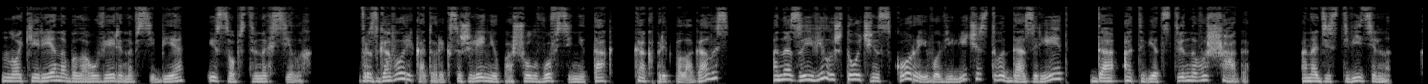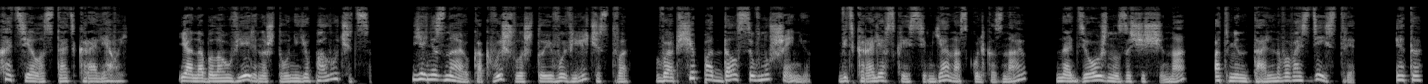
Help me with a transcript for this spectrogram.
но Кирена была уверена в себе и собственных силах. В разговоре, который, к сожалению, пошел вовсе не так, как предполагалось, она заявила, что очень скоро его величество дозреет до ответственного шага. Она действительно хотела стать королевой. И она была уверена, что у нее получится. Я не знаю, как вышло, что его величество вообще поддался внушению, ведь королевская семья, насколько знаю, надежно защищена от ментального воздействия. Это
